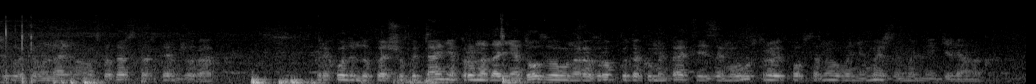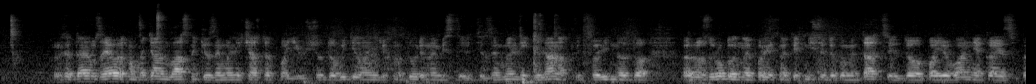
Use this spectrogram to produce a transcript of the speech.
житлокомунального господарства Артем Журак. Переходимо до першого питання про надання дозволу на розробку документації землеустрою по встановленню меж земельних ділянок. Розглядаємо заяви громадян власників земельних часток паїв щодо виділення їх натурі на місцевості земельних ділянок відповідно до розробленої проєктно-технічної документації до паювання КСП.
